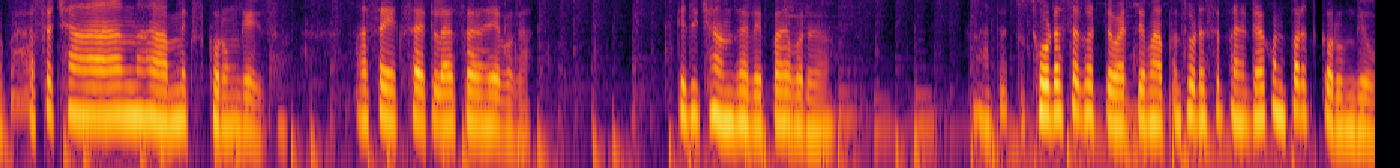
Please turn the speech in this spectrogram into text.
बघा असं छान हा मिक्स करून घ्यायचं. असं एक साईडला असं हे बघा. किती छान झालं आहे पहा बरं. आता तू थोडंसं घट्ट वाटते मग आपण थोडंसं पाणी टाकून परत करून घेऊ.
